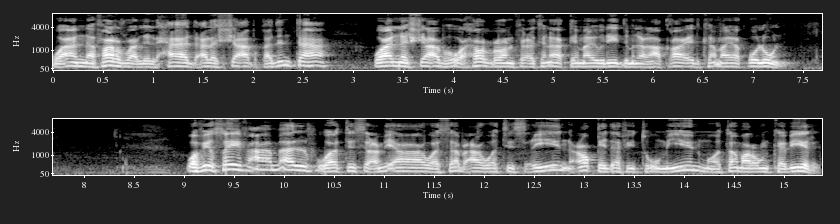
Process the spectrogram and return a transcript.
وأن فرض الالحاد على الشعب قد انتهى. وأن الشعب هو حر في اعتناق ما يريد من العقائد كما يقولون. وفي صيف عام 1997 عقد في تومين مؤتمر كبير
